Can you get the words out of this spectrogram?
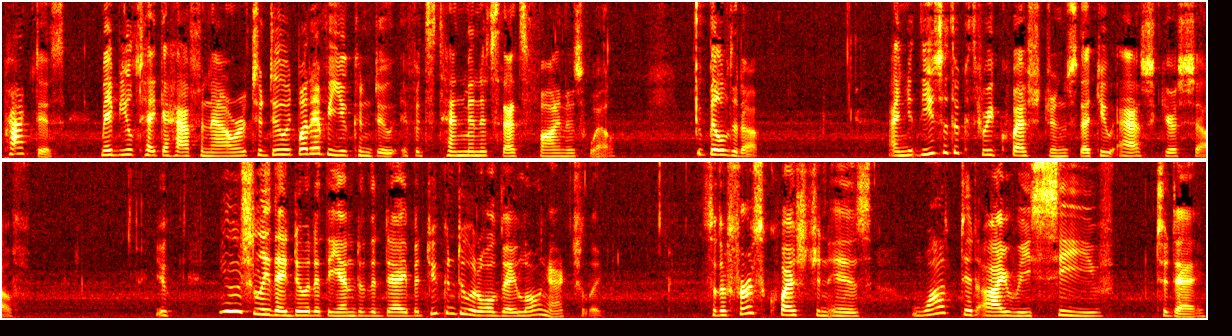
practice. Maybe you'll take a half an hour to do it, whatever you can do. If it's 10 minutes, that's fine as well. You build it up. And these are the three questions that you ask yourself. You usually they do it at the end of the day, but you can do it all day long actually. So the first question is, what did I receive today?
